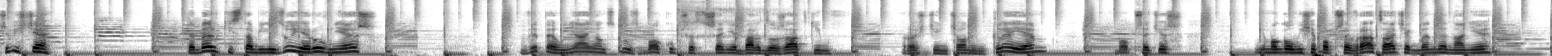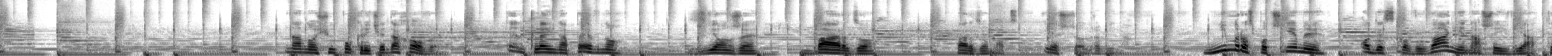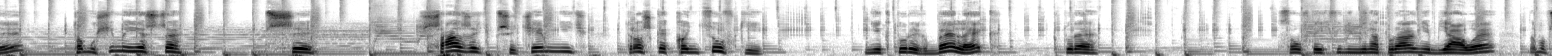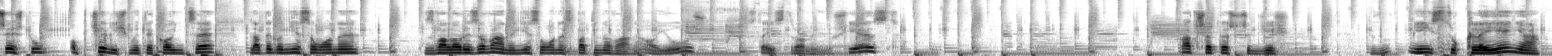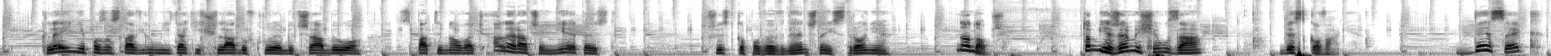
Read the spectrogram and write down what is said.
Oczywiście te belki stabilizuje również wypełniając tu z boku przestrzenie bardzo rzadkim rozcieńczonym klejem, bo przecież nie mogą mi się poprzewracać, jak będę na nie nanosił pokrycie dachowe. Ten klej na pewno zwiąże bardzo, bardzo mocno. Jeszcze odrobina. Nim rozpoczniemy odeskowywanie naszej wiaty, to musimy jeszcze przyszarzyć, przyciemnić troszkę końcówki niektórych belek, które są w tej chwili nienaturalnie białe, no bo przecież tu obcięliśmy te końce, dlatego nie są one zwaloryzowane, nie są one spatynowane. O już, z tej strony już jest. Patrzę też, czy gdzieś w miejscu klejenia klej nie pozostawił mi takich śladów, które by trzeba było spatynować, ale raczej nie, to jest wszystko po wewnętrznej stronie. No dobrze, to bierzemy się za deskowanie. Desek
